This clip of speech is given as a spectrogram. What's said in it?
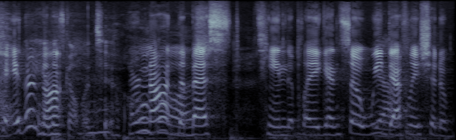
Okay, and they're Hannah's not got one too. they're Oh, not the best team to play against. So we Yeah. definitely should have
